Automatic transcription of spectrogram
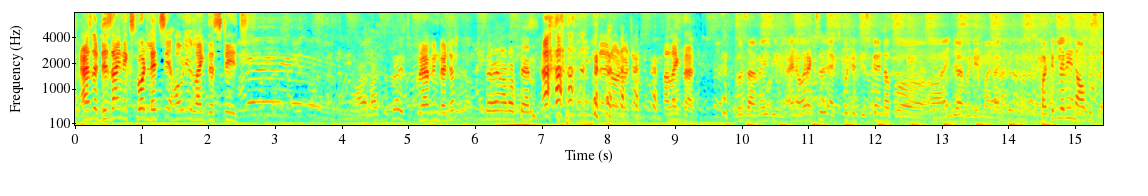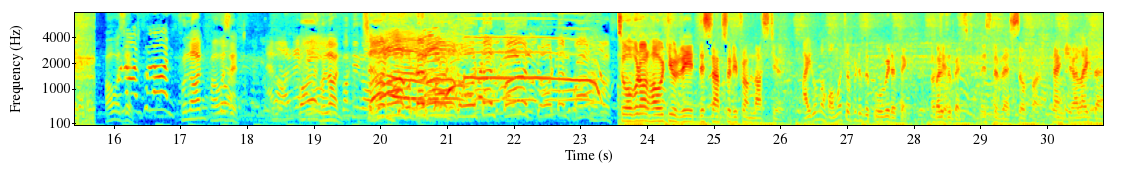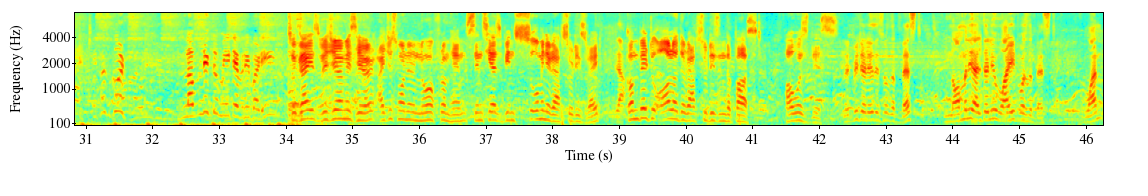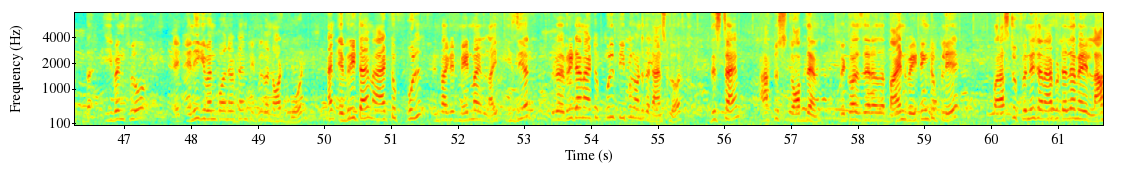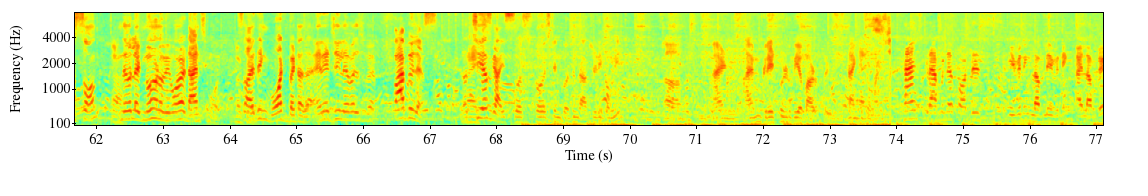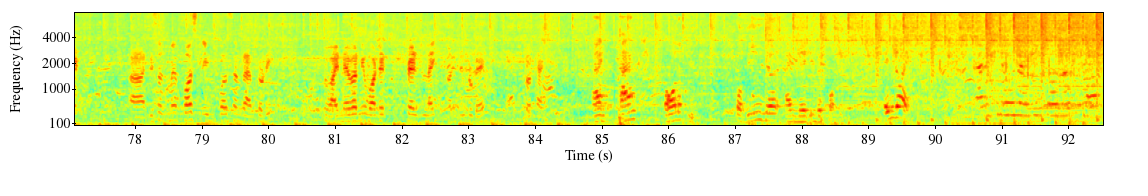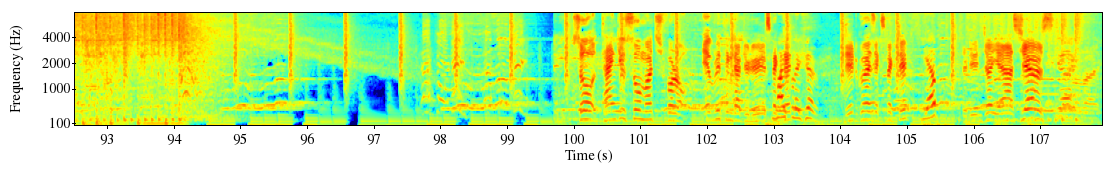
As a design expert, let's say, how do you like the stage? I like the stage. Could have been better. 7 out of 10. 10 out of 10. I like that. It was amazing. I never ex- expected this kind of uh, uh, enjoyment in my life, particularly in office life. How was it? Full on. Full on. How was it? Full on. So overall, how would you rate this Rhapsody from last year? I don't know how much of it is the COVID effect, but it's the best. It's the best so far. Thank you. I like that. It was good. Lovely to meet everybody. So guys, Vijayam is here. I just wanted to know from him, since he has been so many Rhapsodies, right? Yeah. Compared to all other Rhapsodies in the past, how was this? Let me tell you, this was the best. Normally, I'll tell you why it was the best. One, the event flow. At any given point of time, people were not bored, and every time I had to pull. In fact, it made my life easier because every time I had to pull people onto the dance floor. This time, I have to stop them because there is a band waiting to play for us to finish, and I have to tell them, "Hey, last song," and they were like, "No, no, no, we want to dance more." So I think what better? The energy levels were fabulous. So Nice. cheers, guys. It was first in person Rhapsody for me, uh, and I'm grateful to be a part of it. Thank you so much. Thanks Grammy for this evening, lovely evening. I loved it. Uh, this was my first in-person Rhapsody, so I never knew what it felt like until today. So thanks. and thank all of you for being here and making this possible. Enjoy! Thank you, thank you so much. Mom. So thank you so much for everything that you did. Expected. My pleasure. Did it go as expected? Yep. Did you enjoy? Yeah. Cheers. Bye.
